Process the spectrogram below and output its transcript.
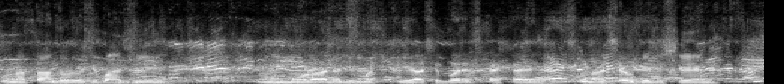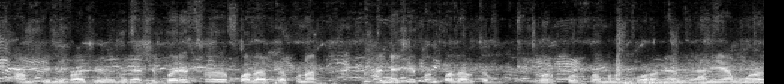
पुन्हा तांदूळाची भाजी मोड आलेली मटकी असे बरेच काय काय पुन्हा शेवग्याची शेंग आमटीची भाजी वगैरे असे बरेच पदार्थ पुन्हा खाण्याचे पण पदार्थ भरपूर प्रमाणात पोरांनी आणले. आणि यामुळं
